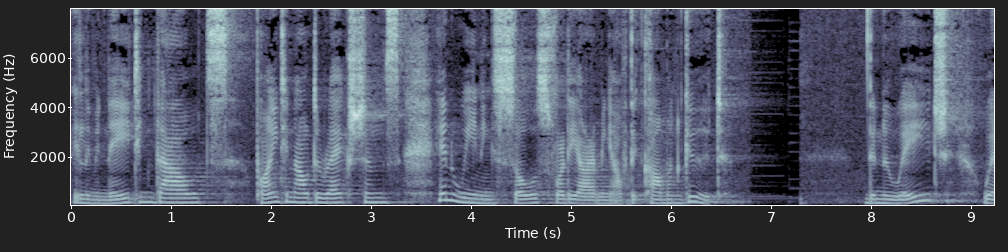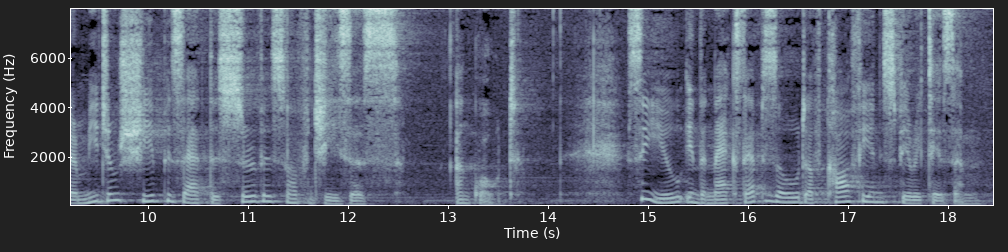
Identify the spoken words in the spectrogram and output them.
eliminating doubts, pointing out directions, and winning souls for the army of the common good. The New Age, where mediumship is at the service of Jesus. Unquote. See you in the next episode of Coffee and Spiritism.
